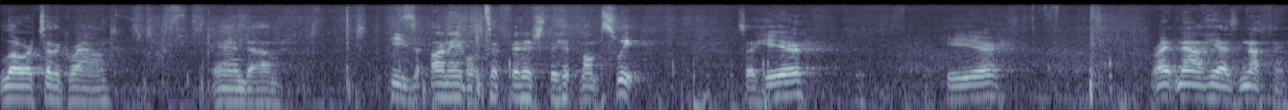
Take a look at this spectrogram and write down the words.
lower to the ground and um, he's unable to finish the hip bump sweep. So here, here, right now he has nothing.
